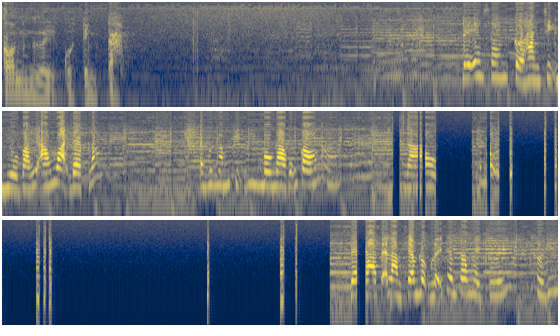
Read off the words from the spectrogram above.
Con người của tình cảm. Để em xem, cửa hàng chị nhiều váy áo ngoại đẹp lắm. Em cứ ngắm kỹ đi, màu nào cũng có mà. Nào. Zara sẽ làm cho em lộng lẫy thêm trong ngày cưới. Thử đi.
